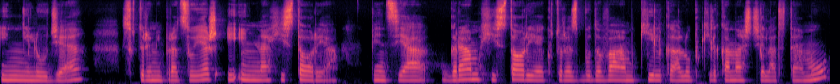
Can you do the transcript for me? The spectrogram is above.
inni ludzie, z którymi pracujesz i inna historia. Więc ja gram historie, które zbudowałam kilka lub kilkanaście lat temu,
